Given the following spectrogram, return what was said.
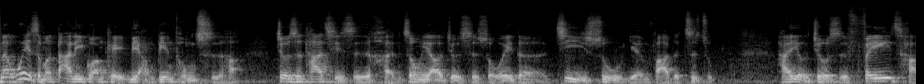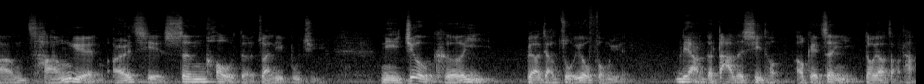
那为什么大力光可以两边通吃哈？就是它其实很重要，就是所谓的技术研发的自主，还有就是非常长远而且深厚的专利布局，你就可以不要讲左右逢源，两个大的系统 OK 阵营都要找它。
